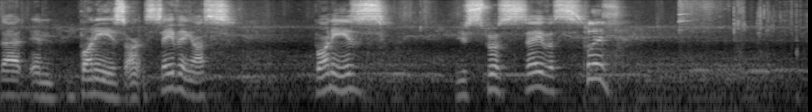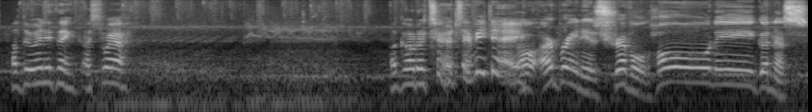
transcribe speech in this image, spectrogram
That and bunnies aren't saving us. Bunnies, you're supposed to save us. Please. I'll do anything. I swear. I'll go to church every day. Oh, our brain is shriveled. Holy goodness.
